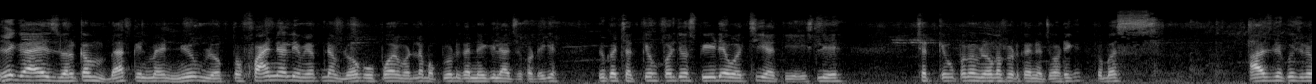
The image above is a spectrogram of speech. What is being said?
Hey guys welcome back in my new blog तो फाइनली मैं अपना ब्लॉग ऊपर मतलब अपलोड करने के लिए आ चुका ठीक है? क्योंकि छत के ऊपर जो स्पीड है, वो अच्छी आती है, इसलिए छत के ऊपर मैं ब्लॉग अपलोड करने चुका ठीक है? तो बस, आज भी कुछ भी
